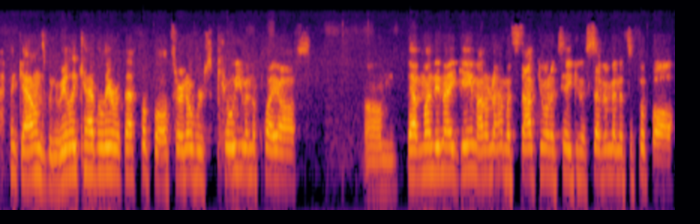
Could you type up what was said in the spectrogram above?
I think Allen's been really cavalier with that football. Turnovers kill you in the playoffs. Um, that Monday night game, I don't know how much stock you want to take in the seven minutes of football,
